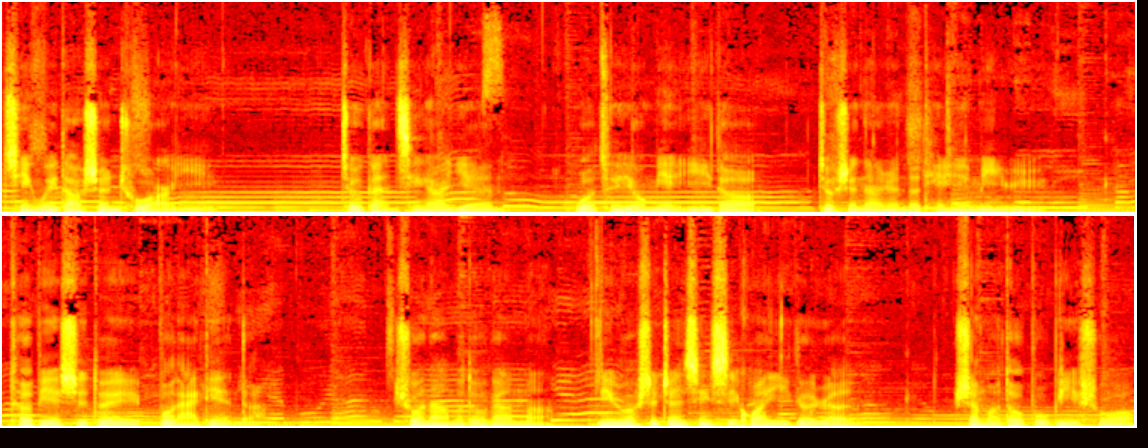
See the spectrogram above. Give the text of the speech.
情未到深处而已。就感情而言，我最有免疫的，就是男人的甜言蜜语，特别是对不来电的。说那么多干嘛？你若是真心喜欢一个人，什么都不必说，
